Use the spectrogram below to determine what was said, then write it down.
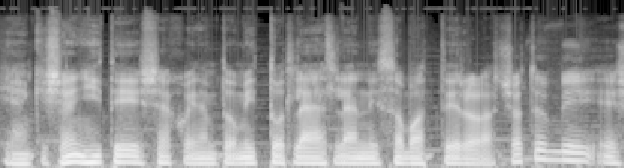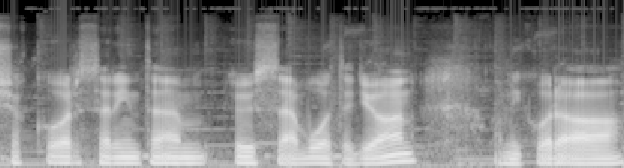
ilyen kis enyhítések, hogy nem tudom, itt ott lehet lenni szabadtér alatt, stb. És akkor szerintem ősszel volt egy olyan, amikor a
